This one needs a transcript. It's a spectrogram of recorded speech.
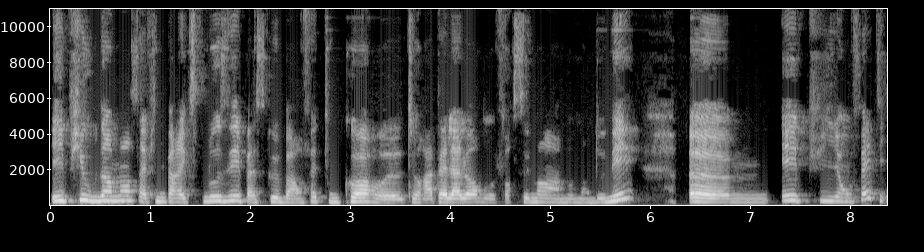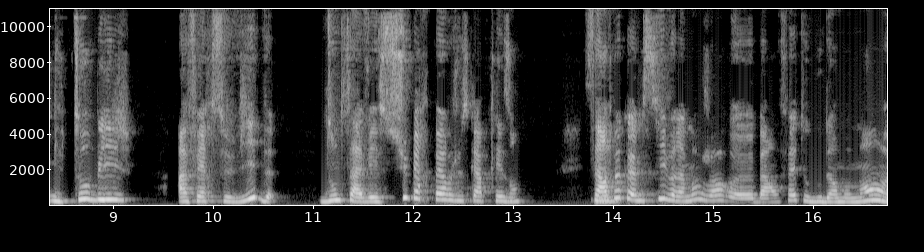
Et puis, au bout d'un moment, ça finit par exploser parce que, bah, en fait, ton corps te rappelle à l'ordre forcément à un moment donné. et puis, en fait, il t'oblige à faire ce vide dont tu avais super peur jusqu'à présent. C'est un peu comme si vraiment, genre, bah, en fait, au bout d'un moment,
